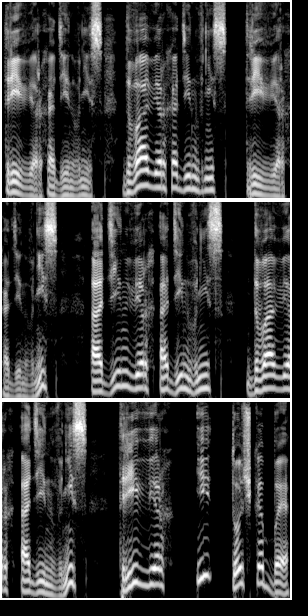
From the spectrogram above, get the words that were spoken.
три вверх, один вниз, два вверх, один вниз, три вверх, один вниз, один вверх, один вниз, два вверх, один вниз, три вверх и точка Б,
